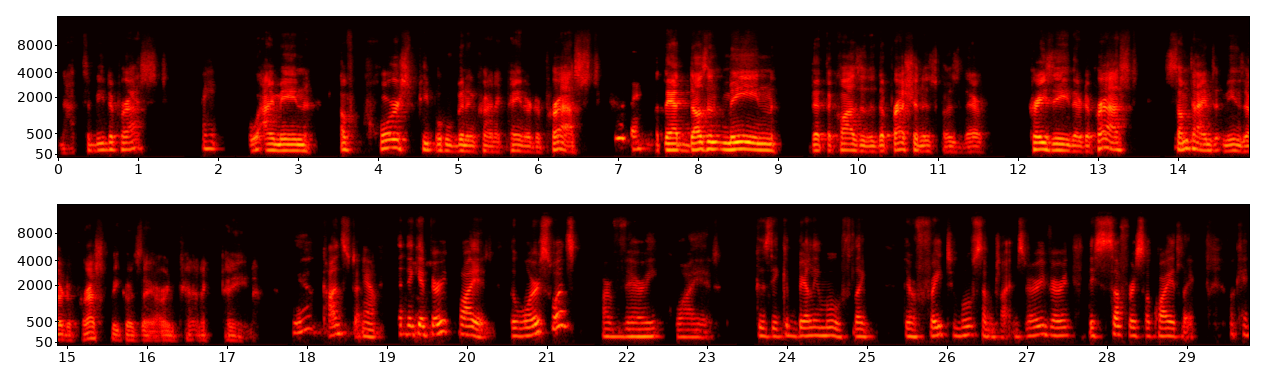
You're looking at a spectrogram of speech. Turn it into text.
not to be depressed. Right. I mean, of course, people who've been in chronic pain are depressed, but that doesn't mean that the cause of the depression is because they're crazy, they're depressed. Sometimes it means they're depressed because they are in chronic pain. Yeah, constant. Yeah. And they get very quiet. The worst ones are very quiet because they can barely move. Like they're afraid to move sometimes. Very, very, they suffer so quietly. Okay.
